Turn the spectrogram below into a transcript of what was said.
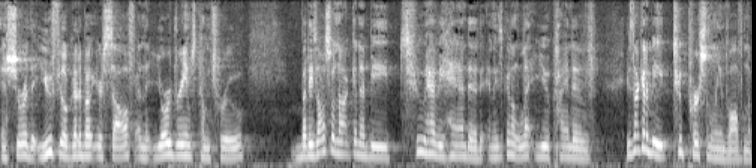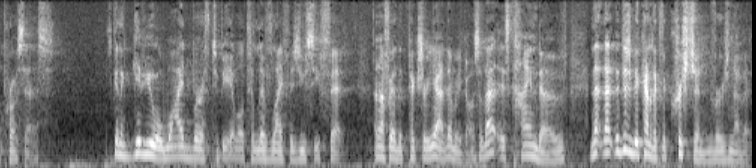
ensure that you feel good about yourself and that your dreams come true. But he's also not going to be too heavy handed and he's going to let you kind of, he's not going to be too personally involved in the process. He's going to give you a wide berth to be able to live life as you see fit. I don't know if you have the picture. Yeah, there we go. So that is kind of, that, that, this would be kind of like the Christian version of it.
